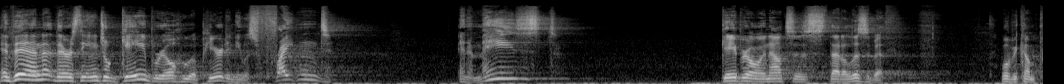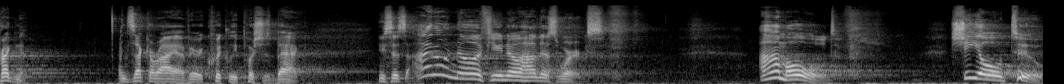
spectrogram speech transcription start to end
And then there's the angel Gabriel who appeared and he was frightened and amazed. Gabriel announces that Elizabeth will become pregnant. And Zechariah very quickly pushes back. He says, I don't know if you know how this works. I'm old. She old too.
